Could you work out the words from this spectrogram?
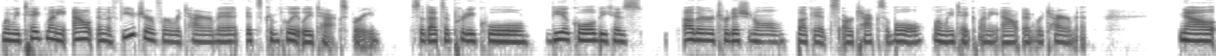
When we take money out in the future for retirement, it's completely tax-free. So that's a pretty cool vehicle because other traditional buckets are taxable when we take money out in retirement. Now,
